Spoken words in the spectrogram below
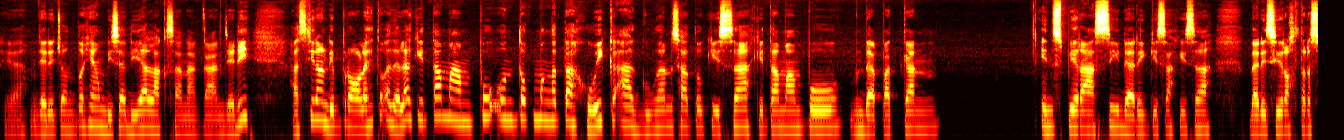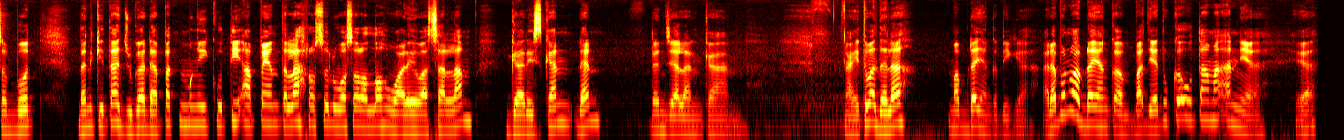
ya menjadi contoh yang bisa dia laksanakan jadi hasil yang diperoleh itu adalah kita mampu untuk mengetahui keagungan satu kisah kita mampu mendapatkan inspirasi dari kisah-kisah dari sirah tersebut dan kita juga dapat mengikuti apa yang telah Rasulullah SAW gariskan dan dan jalankan. Nah, itu adalah mabda yang ketiga. Adapun mabda yang keempat yaitu keutamaannya, ya.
